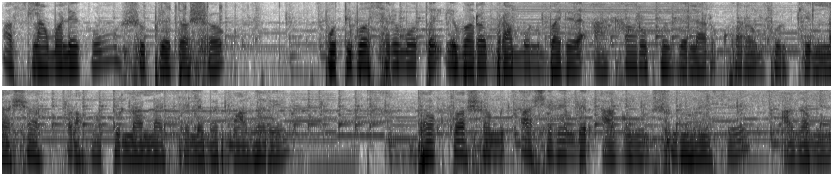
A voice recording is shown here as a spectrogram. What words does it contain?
আসসালামু আলাইকুম, সুপ্রিয় দর্শক। প্রতি বছরের মতো এবারও ব্রাহ্মণবাড়ির আখাউড় উপজেলার খরমপুর কিল্লা শাহ রহমতুল্লাহ সাল্লামের মাজারে ভক্ত আসাম- আশাকানদের আগমন শুরু হয়েছে। আগামী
